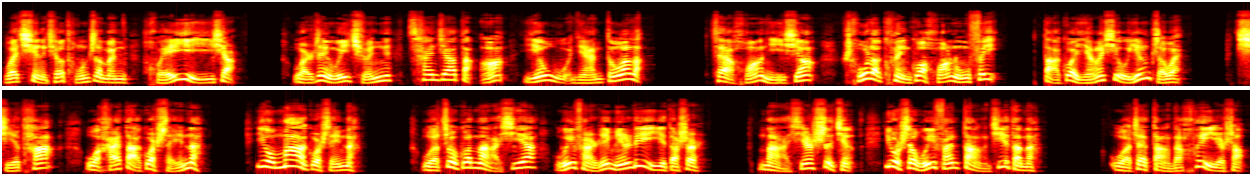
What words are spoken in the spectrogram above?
我请求同志们回忆一下，我任维群参加党已五年多了，在黄泥乡除了捆过黄龙飞、打过杨秀英之外，其他我还打过谁呢？又骂过谁呢？我做过哪些违反人民利益的事儿？哪些事情又是违反党纪的呢？我在党的会议上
